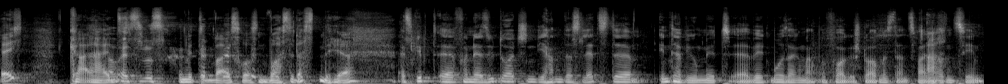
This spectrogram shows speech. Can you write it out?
Echt? Karl-Heinz mit dem Weißrussen. Wo hast du das denn her? Es gibt äh, von der Süddeutschen, die haben das letzte Interview mit äh, Wildmoser gemacht, bevor er gestorben ist, dann 2010.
